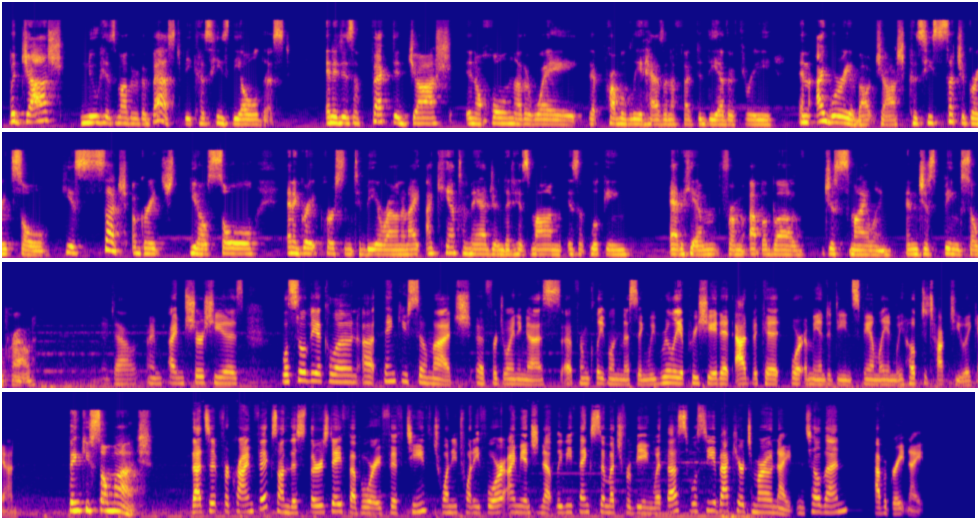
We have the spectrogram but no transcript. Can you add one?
But Josh knew his mother the best because he's the oldest. And it has affected Josh in a whole nother way that probably it hasn't affected the other three and I worry about Josh because he's such a great soul. He is such a great, you know, soul and a great person to be around. And I, I can't imagine that his mom isn't looking at him from up above, just smiling and just being so proud. No doubt. I'm I'm sure she is. Well, Sylvia Colon, uh, thank you so much uh, for joining us uh, from Cleveland Missing. We really appreciate it. Advocate for Amanda Dean's family, and we hope to talk to you again. Thank you so much. That's it for Crime Fix on this Thursday, February 15th, 2024. I'm Angenette Levy. Thanks so much for being with us. We'll see you back here tomorrow night. Until then, have a great night.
